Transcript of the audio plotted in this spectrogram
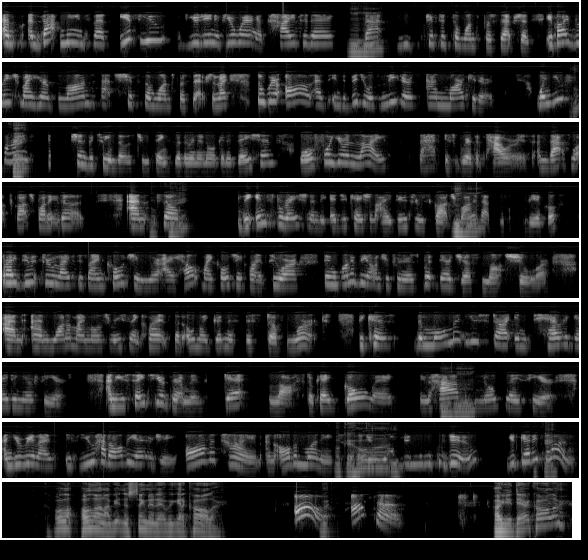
And and that means that if you, Eugene, if you're wearing a tie today, hmm that shifted someone's perception. If I bleach my hair blonde, that shifts someone's perception, right? So we're all, as individuals, leaders and marketers. When you Okay. find connection between those two things, whether in an organization or for your life, that is where the power is, and that's what Scotch Bonnet does. And so Okay. The inspiration and the education I do through Scotch Mhm. Bonnet, that's my vehicle, but I do it through life design coaching where I help my coaching clients who are they want to be entrepreneurs but they're just not sure. And and one of my most recent clients said, "Oh my goodness, this stuff works." Because the moment you start interrogating your fears and you say to your gremlins, "Get lost, okay? Go away. You have Mhm. no place here." And you realize if you had all the energy, all the time, and all the money Okay, to hold do what on. you needed to do, You'd get it Okay. done. Hold on, hold on. I'm getting a signal that we got a caller. Oh, What? awesome. Are you there, caller?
